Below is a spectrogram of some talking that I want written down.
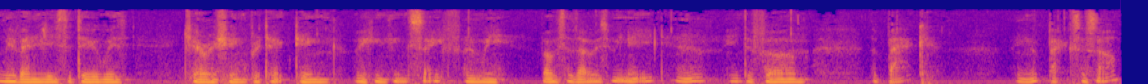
We have energies to do with cherishing, protecting, making things safe, and we both of those we need. You know? need the firm, the back, that backs us up,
